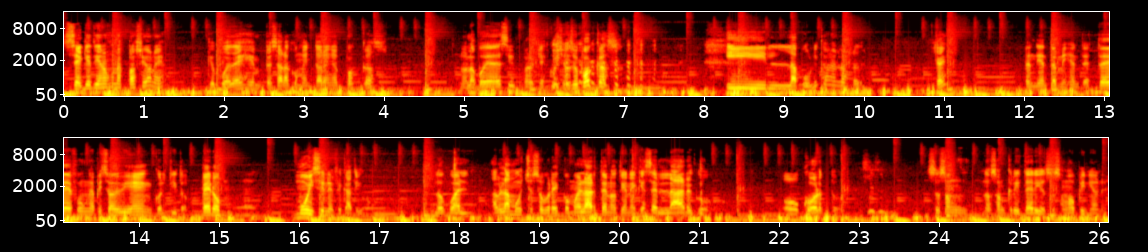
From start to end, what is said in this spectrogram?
Sé que tienes unas pasiones que puedes empezar a comentar en el podcast. No la voy a decir para que escuchen su podcast. y la publican en las redes. ¿Ok? Pendiente, mi gente. Este fue un episodio bien cortito, pero muy significativo. Lo cual habla mucho sobre cómo el arte no tiene que ser largo o corto. Esos son, no son criterios, esos son opiniones.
